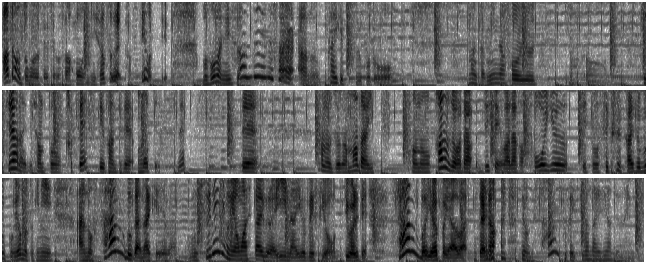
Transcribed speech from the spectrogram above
アダムとムラ先生のさ、本2冊ぐらい買ってよっていう。もうそんな2、3000でさ、あの、解決することを、なんかみんなそういう、なんか、ケチらないでちゃんと買ってっていう感じで思っているんですね。で彼女がまだその彼女はだ自身はだからそういう、えっと、セックス解消ブックを読んだ時にあの3部がなければ娘にも読ませたいぐらいいい内容ですよって言われて3部はやっぱやばいみたいな でもね3部が一番大事なんだよねみたいな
